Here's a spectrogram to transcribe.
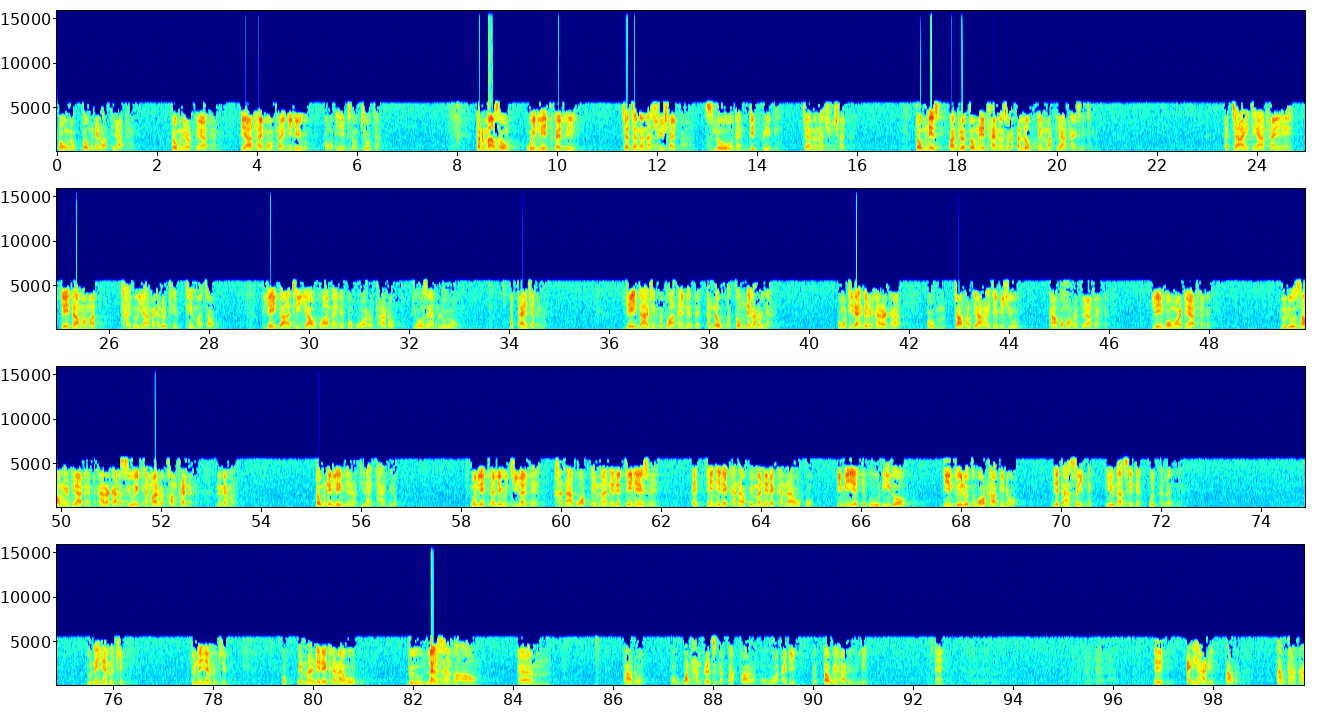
ဘုန်းတို့3မိနစ်လောက်တရားထိုင်3မိနစ်တော့တရားထိုင်တရားထိုင်ပုံထိုင်နည်းလေးကိုဘုန်းအရင်ဖြောပြောပြပထမဆုံးဝင်လေထွက်လေကြာကြာနာနာရှူရှိုက်ပါ slow and deep breathing ကြာနာနာရှူရှိုက်ပါ3မိနစ်ဘာဖြစ်လို့3မိနစ်ထိုင်လို့ဆိုတော့အလုတ်ခွင်မှာတရားထိုင်စေချင်တာအကြာကြီးတရားထိုင်ရင်ရိတ်တာမှမှထိုင်လို့ရမယ်အဲ့လိုထင်ထင်မှကြောက်တယ် ရိတ်တာအထိရောက်သွားနိုင်တဲ့ပုဂ္ဂိုလ်ကတော့ဒါတော့ပြောစရာမလိုတော့အတိုင်းထက်အလုံးရိတ်တာအထိမသွားနိုင်လည်းပဲအလုံးမှာ3နှစ်ကတော့ရတယ်ဘုံဒီတိုင်းပဲတစ်ခါတစ်ခါဟိုကျောင်းမှာတရားထိုင်ခြင်းမရှိဘူးကားပေါ်မှာပဲတရားထိုင်တယ်လင်းပေါ်မှာတရားထိုင်တယ်လူတွေကိုစောင့်နေတရားထိုင်တခါတခါအစည်းအဝေးခန်းမှာတော့ contract နဲ့နည်းနည်းမှာ3မိနစ်4မိနစ်တော့ဒီတိုင်းထိုင်ပြီးတော့ ဝင်လေထွက်လေကိုကြီးလိုက်တယ်ခန္ဓာကိုယ်ကပင်ပန်းနေတယ်တင်းနေတယ်ဆိုရင်အဲတင်းနေတဲ့ခန္ဓာကိုပင်ပန်းနေတဲ့ခန္ဓာကိုကိုမိမိရဲ့တူးဒီသောယင်သွေးလို့သဘောထားပြီးတော့မေတ္တာစိတ်နဲ့ဂယုဏစိတ်နဲ့ပွေ့ဖက်လိုက်တယ်သူနဲ့ရံမဖြစ်ဘူးသူနဲ့ရံမဖြစ်ဘူးဟိုပင်ပန်းနေတဲ့ခန္ဓာကိုသူလန်းဆန်းသွားအောင်အမ်ဘာတော့ 100ဆိုတာဘာဘာတော့ဟိုဟိုအဲ့ဒီတောက်တဲ့ဟာတွေလေဟမ်အေးအဲ့ဒီဟာတွေတောက်တာတောက်တာက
